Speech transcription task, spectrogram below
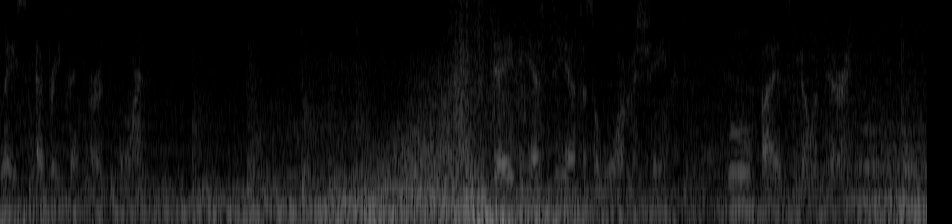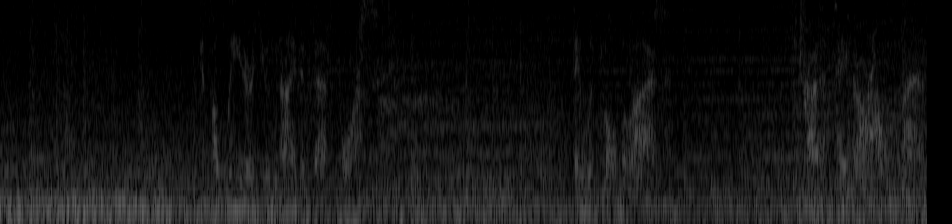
erase everything Earthborn. Today, the SDF is a war machine, ruled by its military. If a leader united that force, they would mobilize try to take our homeland.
